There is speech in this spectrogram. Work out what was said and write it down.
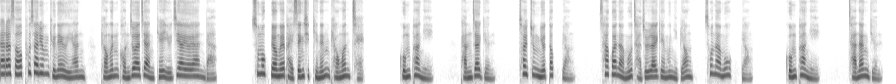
따라서 푸사륨균에 의한 병은 건조하지 않게 유지하여야 한다. 수목병을 발생시키는 병원책. 곰팡이, 담자균, 철쭉류 떡병, 사과나무 자줄날 개무니병, 소나무 혹병, 곰팡이, 잔항균,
